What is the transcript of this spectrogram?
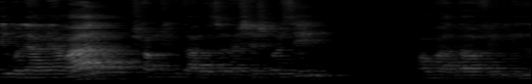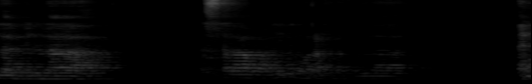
এই বলে আমি আমার সংক্ষিপ্ত আলোচনা শেষ করছি। Amma taufiq illa billah. Assalamualaikum warahmatullahi wabarakatuh. Eh?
